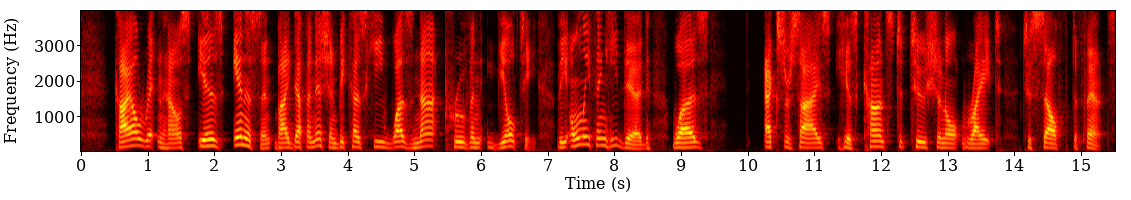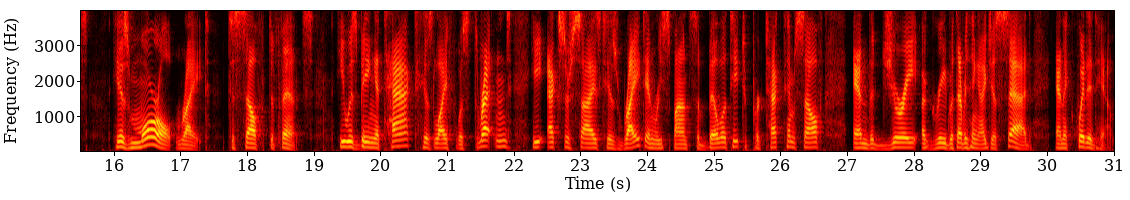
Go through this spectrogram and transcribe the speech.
Kyle Rittenhouse is innocent by definition because he was not proven guilty. The only thing he did was exercise his constitutional right to self defense, his moral right to self defense. He was being attacked, his life was threatened. He exercised his right and responsibility to protect himself, and the jury agreed with everything I just said and acquitted him.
